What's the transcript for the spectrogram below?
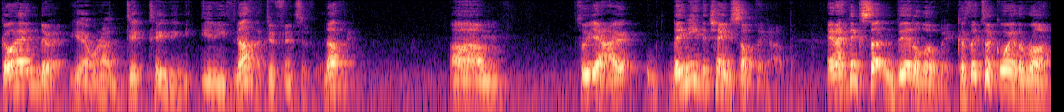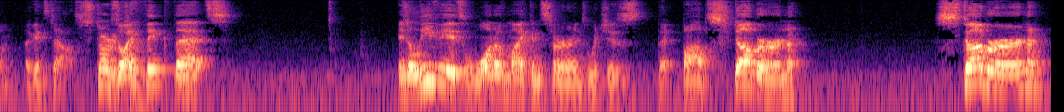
go ahead and do it. Yeah, we're not dictating anything Nothing. defensively. Nothing. Um, so yeah, I, they need to change something up, and I think Sutton did a little bit because they took away the run against Dallas. Started so I think that's it alleviates one of my concerns, which is that Bob stubborn, stubborn,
